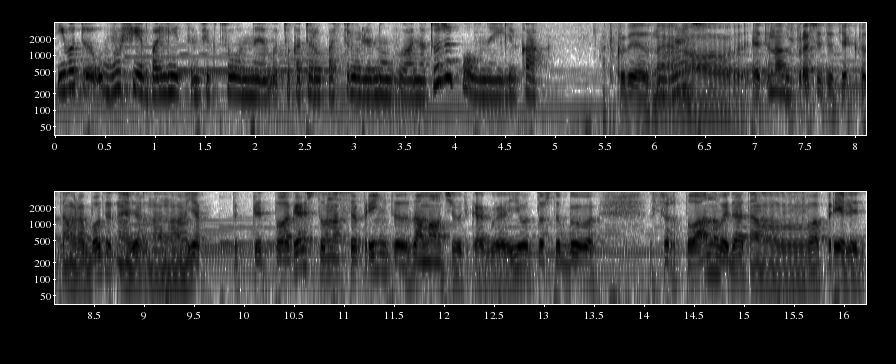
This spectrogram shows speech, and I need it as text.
И вот в Уфе больница инфекционная, вот которую построили новую, она тоже полная или как? Откуда я знаю? Но это надо спросить у тех, кто там работает, наверное. Но я предполагаю, что у нас все принято замалчивать, как бы. И вот то, что было с Артлановой, да, там в апреле,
